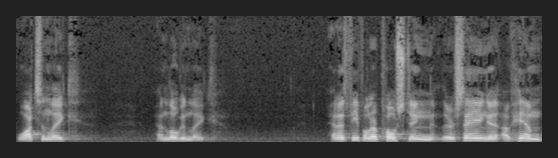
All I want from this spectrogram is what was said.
Watson Lake, and Logan Lake. And as people are posting, they're saying of him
